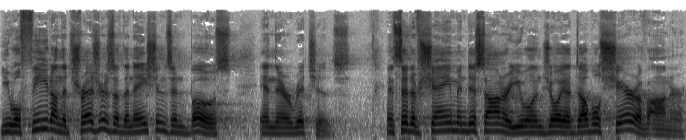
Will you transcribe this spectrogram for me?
You will feed on the treasures of the nations and boast in their riches. Instead of shame and dishonor, you will enjoy a double share of honor.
